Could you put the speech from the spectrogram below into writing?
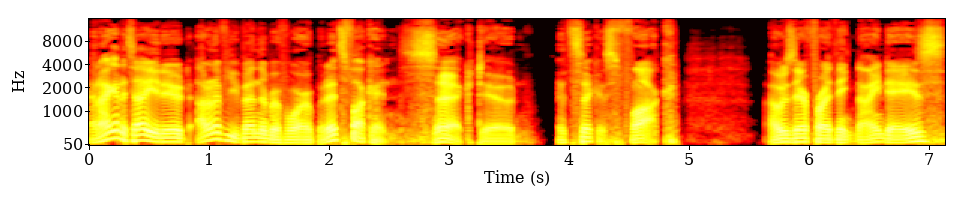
And I gotta tell you, dude, I don't know if you've been there before, but it's fucking sick, dude. It's sick as fuck. I was there for I think nine days,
